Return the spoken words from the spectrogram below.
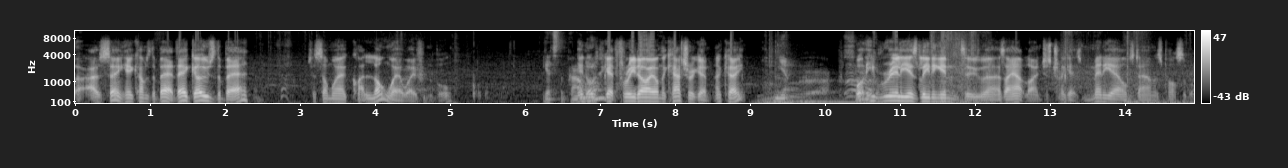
Uh, I was saying, here comes the bear. There goes the bear, just somewhere quite a long way away from the ball. Gets the power. In order to get three die on the catcher again. Okay. Yep. What he really is leaning into, uh, as I outlined, just trying to get as many elves down as possible.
